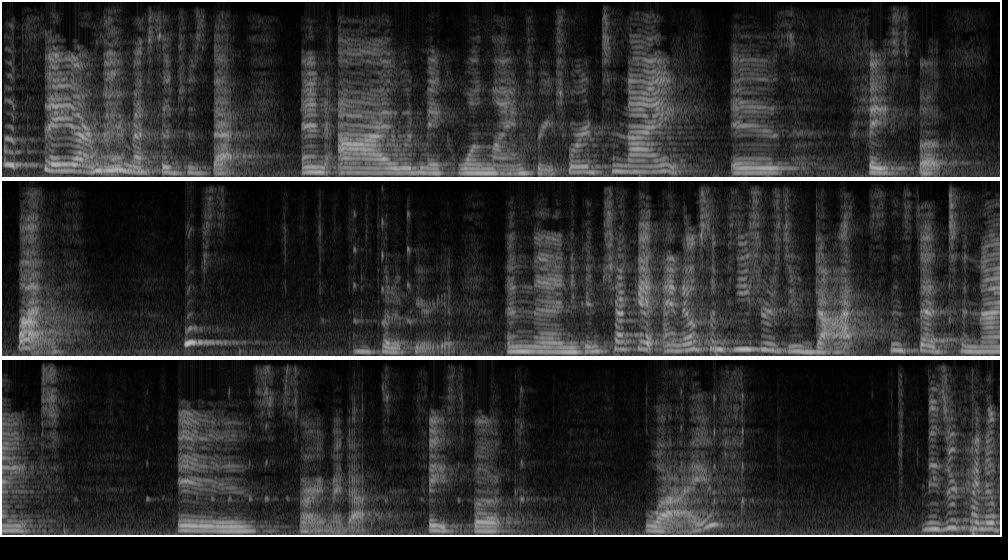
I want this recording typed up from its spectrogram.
let's say our my message is that. And I would make one line for each word. Tonight is Facebook live. Whoops. And put a period. And then you can check it. I know some teachers do dots instead. Tonight is, sorry, my dots, Facebook Live. These are kind of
